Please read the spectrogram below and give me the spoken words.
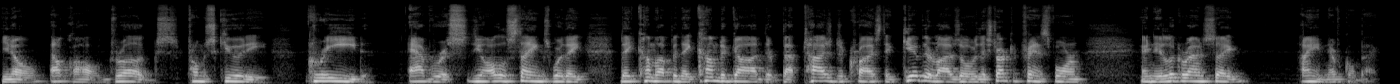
You know, alcohol, drugs, promiscuity, greed, avarice, you know, all those things where they they come up and they come to God, they're baptized into Christ, they give their lives over, they start to transform, and you look around and say, I ain't never going back.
